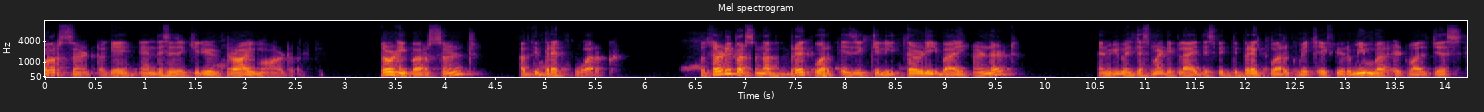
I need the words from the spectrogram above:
okay? And this is actually dry mortar. 30% of the brickwork. So 30% of the brickwork is actually 30 by 100. And we will just multiply this with the brickwork, which if you remember, it was just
